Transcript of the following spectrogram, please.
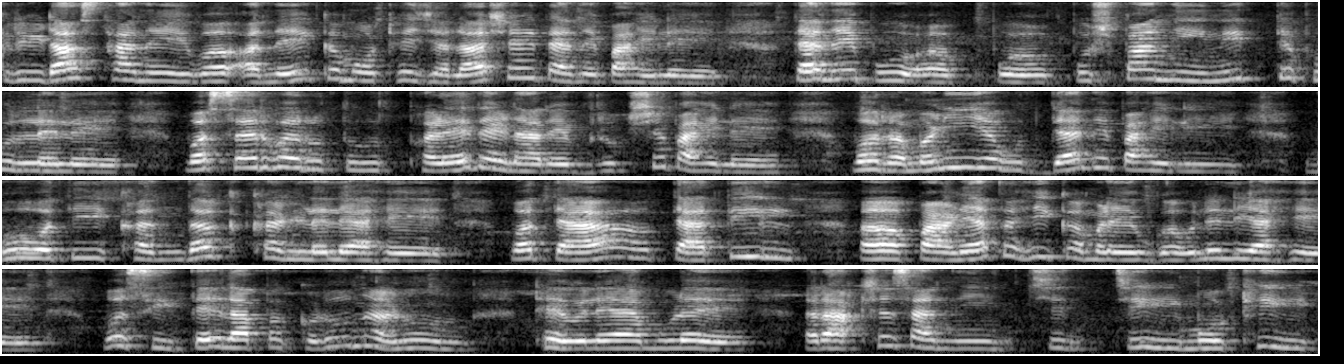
क्रीडास्थाने व अनेक मोठे जलाशय त्याने पाहिले. त्याने पु पु- पुष्पांनी नित्य फुललेले व सर्व ऋतूत फळे देणारे वृक्ष पाहिले व रमणीय उद्याने पाहिली. भोवती खंदक खणलेले आहेत व त्या त्यातील पाण्यातही कमळे उगवलेली आहेत व सीतेला पकडून आणून ठेवल्यामुळे राक्षसांनी ची मोठी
